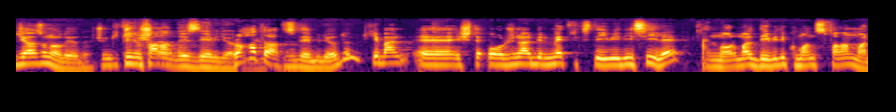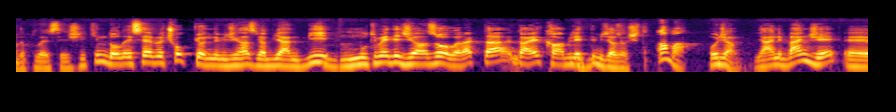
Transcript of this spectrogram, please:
cihazın oluyordu. Çünkü film falan da izleyebiliyordun. Rahat yani. rahat izleyebiliyordun ki ben e, işte orijinal bir Matrix DVD'siyle yani normal DVD kumandası falan vardı PlayStation 2'nin. Dolayısıyla böyle çok yönlü bir cihaz yani bir multimedya cihazı olarak da gayet kabiliyetli bir cihaz oluştu. Ama Hocam yani bence e,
